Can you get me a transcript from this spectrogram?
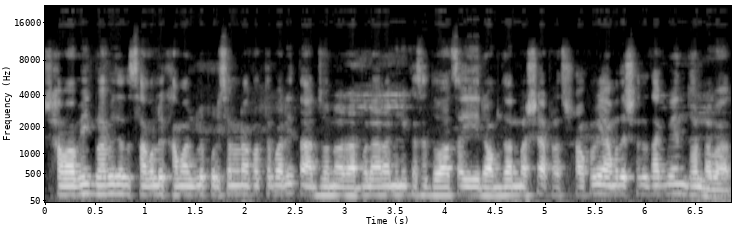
স্বাভাবিকভাবে যাতে ছাগলের খামারগুলো পরিচালনা করতে পারি, তার জন্য রাবুল আলমিনের কাছে দোয়া চাই এই রমজান মাসে। আপনারা সকলেই আমাদের সাথে থাকবেন। ধন্যবাদ।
